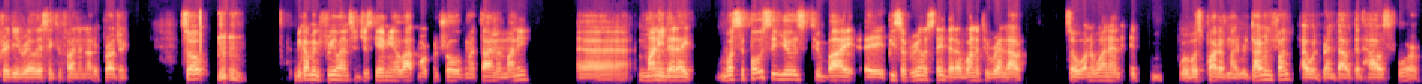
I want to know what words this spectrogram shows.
pretty realistic to find another project. So becoming freelancer just gave me a lot more control of my time and money. Uh, money that I was supposed to use to buy a piece of real estate that I wanted to rent out. So on the one hand, it was part of my retirement fund. I would rent out that house for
